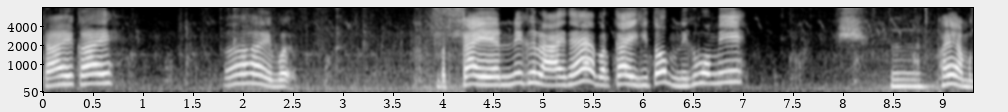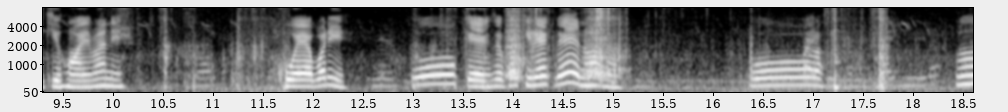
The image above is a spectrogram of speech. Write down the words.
ไก่ไก่เอ้ยบัดบัดไก่อันนี่คือหลายแท้บัดไก่ขี้ต้มนี่คือบ่มีอืมไผเอามากี่หอยมานี่แควบ่นี่โอ้แกงใส่ผักขี้เหล็กเด้เนาะน่ะโอ้ โอ้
